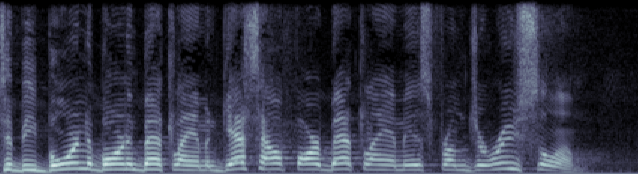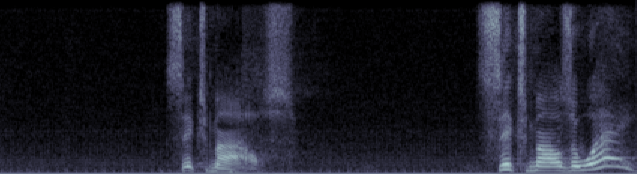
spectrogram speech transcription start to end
to be born to born in Bethlehem. And guess how far Bethlehem is from Jerusalem? Six miles. Six miles away.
